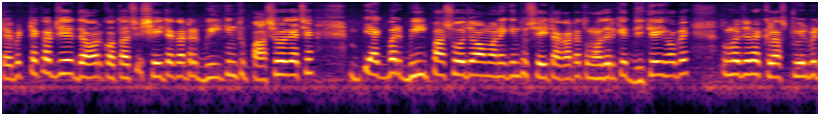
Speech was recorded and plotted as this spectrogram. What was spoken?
ট্যাবের টাকার যে দেওয়ার কথা আছে, সেই টাকাটার বিল কিন্তু পাস হয়ে গেছে। একবার বিল পাস হয়ে যাওয়া মানে কিন্তু সেই টাকাটা তোমাদেরকে দিতেই হবে। তোমরা যারা ক্লাস টুয়েলভের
